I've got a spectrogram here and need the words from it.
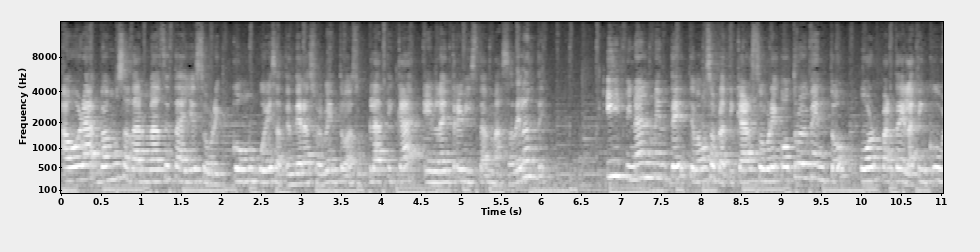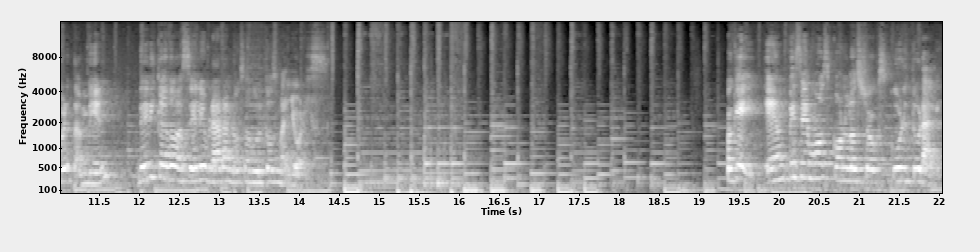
Ahora vamos a dar más detalles sobre cómo puedes atender a su evento, a su plática en la entrevista más adelante. Y finalmente te vamos a platicar sobre otro evento por parte de Latin Cover también, dedicado a celebrar a los adultos mayores. Ok, empecemos con los shocks culturales.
